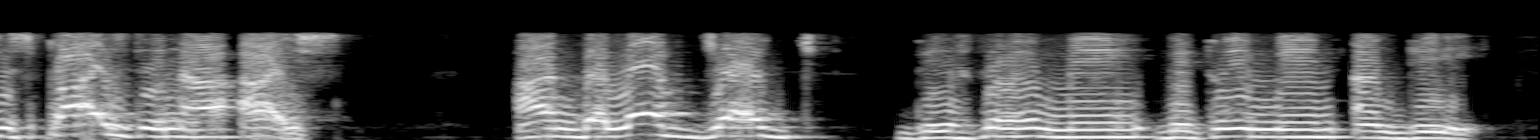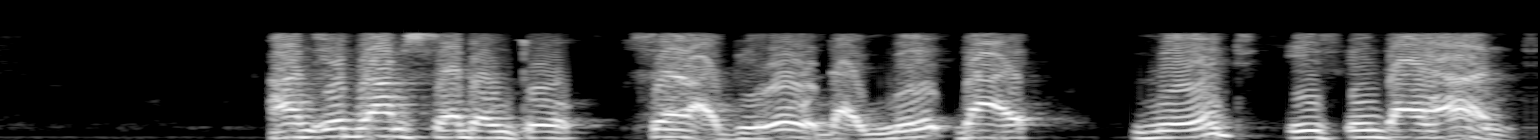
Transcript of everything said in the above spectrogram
despised in her eyes. And the Lord judged between me, between me and thee. And Abraham said unto Sarah, Behold, thy maid, thy maid is in thy hand.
